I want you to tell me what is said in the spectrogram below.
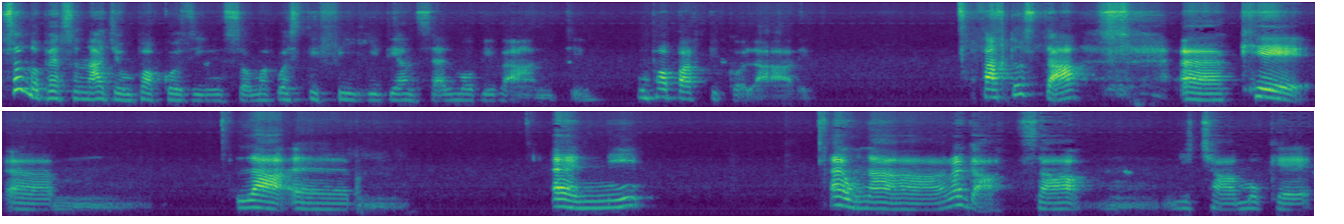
Sono personaggi un po' così, insomma, questi figli di Anselmo Vivanti, un po' particolari. Fatto sta eh, che ehm, la ehm, Annie è una ragazza, diciamo che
